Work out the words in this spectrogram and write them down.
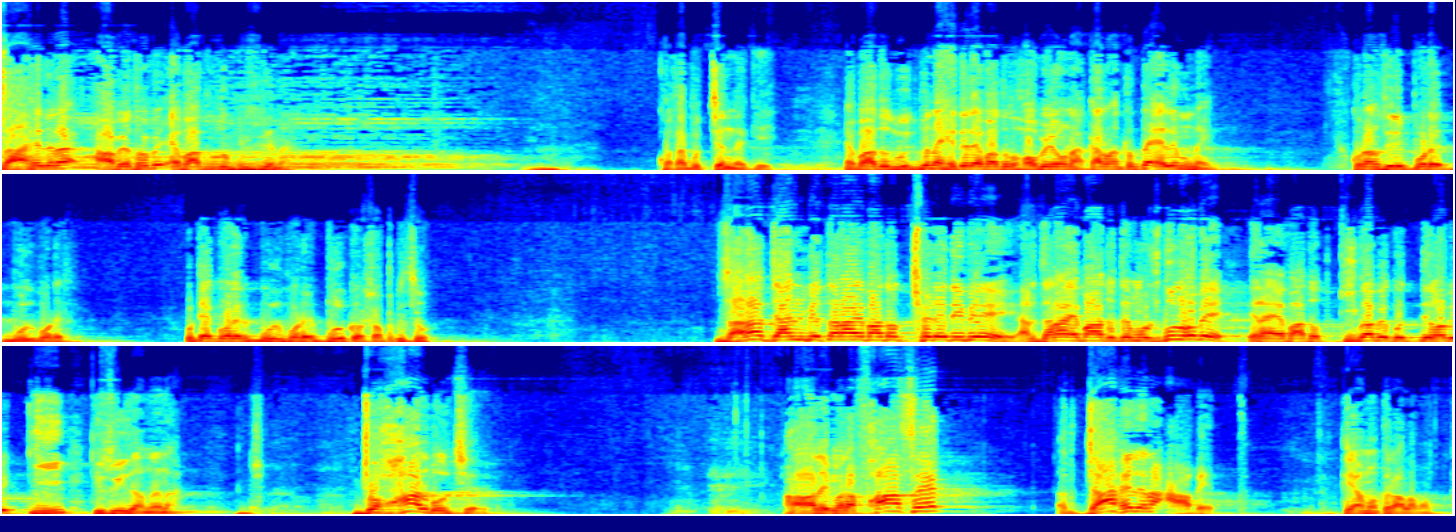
জাহেলেরা আবেদ হবে, এবাদত বুঝবে না। কথা বুঝছেন নাকি? এবাদত বুঝবে না, হেদের এবাদত হবেও না, কারণ তাতে এলেম নাই। কোরআন শরীফ পড়ে, ভুল পড়ে। ওটা করে, ভুল পড়ে, ভুল কর সবকিছু। যারা জানবে তারা এবাদত ছেড়ে দিবে, আর যারা এবাদতে মশগুল হবে, এরা এবাদত কীভাবে করতে হবে, কি কিছুই জানে না। জহাল বলছে। আলেমেরা ফাসেক আর জাহেলেরা আবেদ কেয়ামতের আলামত।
